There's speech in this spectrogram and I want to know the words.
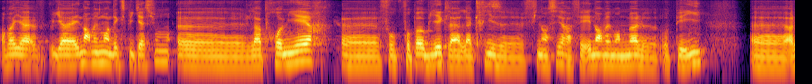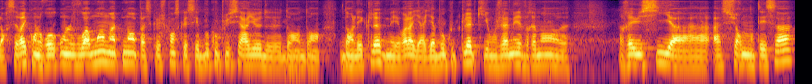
Oh bah, Il y, a, il y a énormément d'explications. Euh, la première, euh, faut, faut pas oublier que la, la crise financière a fait énormément de mal euh, au pays. Euh, alors c'est vrai qu'on le, voit moins maintenant parce que je pense que c'est beaucoup plus sérieux de- dans, dans- dans les clubs, mais voilà, il y, a- il y a beaucoup de clubs qui n'ont jamais vraiment euh, réussi à, surmonter ça.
